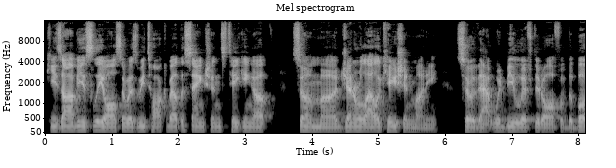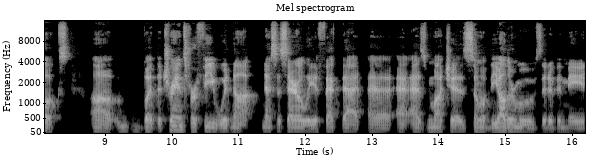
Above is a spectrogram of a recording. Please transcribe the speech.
He's obviously also, as we talk about the sanctions, taking up some uh, general allocation money so that would be lifted off of the books. Uh, but the transfer fee would not necessarily affect that uh, as much as some of the other moves that have been made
